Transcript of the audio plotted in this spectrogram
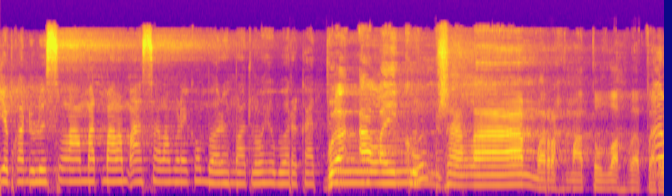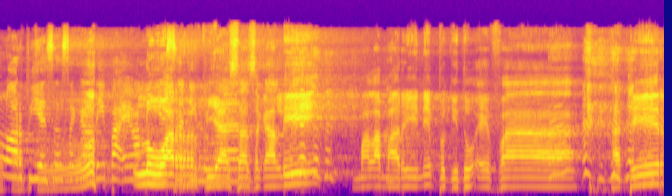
Dijawabkan dulu selamat malam. Assalamualaikum warahmatullahi wabarakatuh. Waalaikumsalam warahmatullahi wabarakatuh. Luar biasa sekali Pak Ewang. Luar biasa, biasa sekali. Malam hari ini begitu Eva hadir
